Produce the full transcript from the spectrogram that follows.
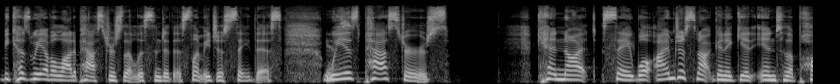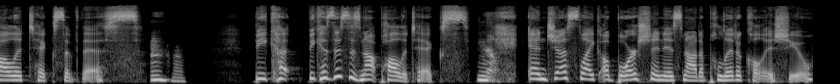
because we have a lot of pastors that listen to this, let me just say this. Yes. We as pastors cannot say, well, I'm just not going to get into the politics of this. Mm-hmm. Because, because this is not politics. No. And just like abortion is not a political issue.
